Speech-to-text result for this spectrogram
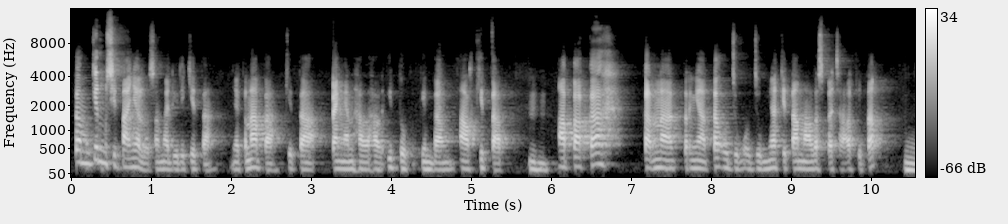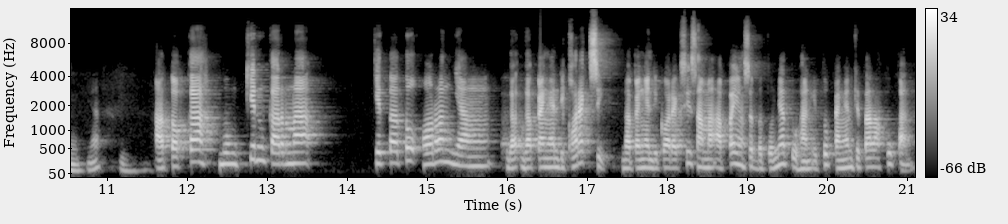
Kita mungkin mesti tanya loh sama diri kita, ya kenapa kita pengen hal-hal itu ketimbang Alkitab? Mhm. Apakah karena ternyata ujung-ujungnya kita malas baca Alkitab? Hmm. Ataukah mungkin karena kita tuh orang yang nggak nggak pengen dikoreksi, nggak pengen dikoreksi sama apa yang sebetulnya Tuhan itu pengen kita lakukan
